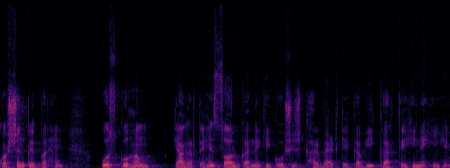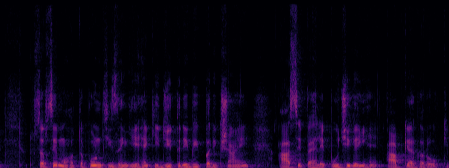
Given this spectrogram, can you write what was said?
क्वेश्चन पेपर हैं, उसको हम क्या करते हैं? सॉल्व करने की कोशिश घर बैठ के कभी करते ही नहीं हैं। तो सबसे महत्वपूर्ण चीज़ें ये हैं कि जितनी भी परीक्षाएँ आज से पहले पूछी गई हैं, आप क्या करो कि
